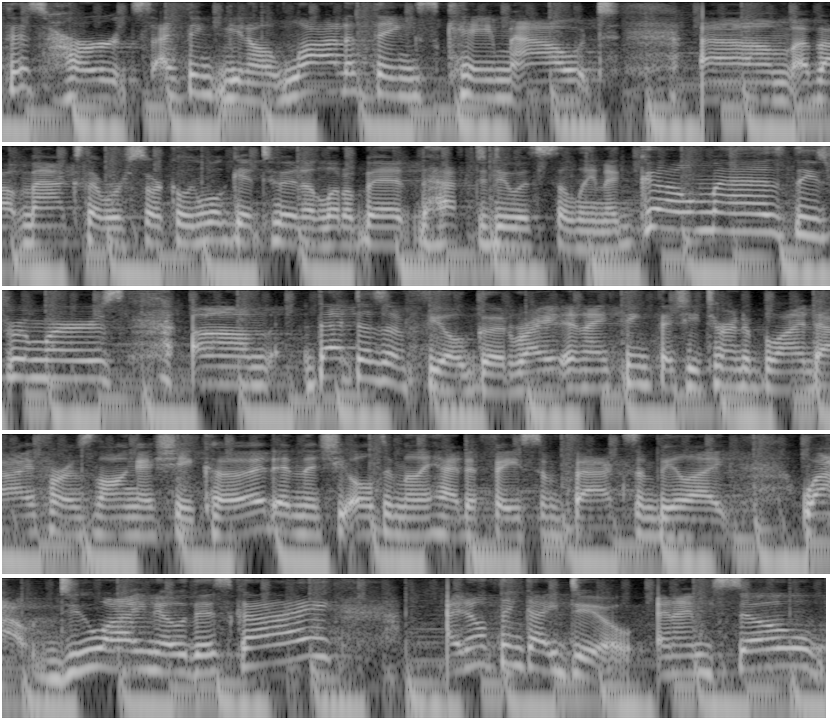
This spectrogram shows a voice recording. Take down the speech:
this hurts. I think, you know, a lot of things came out um, about Max that we're circling. We'll get to it in a little bit, have to do with Selena Gomez, these rumors. Um, that doesn't feel good, right? And I think that she turned a blind eye for as long as she could, and then she ultimately had to face some facts and be like, wow, do I know this guy? I don't think I do. And I'm so,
